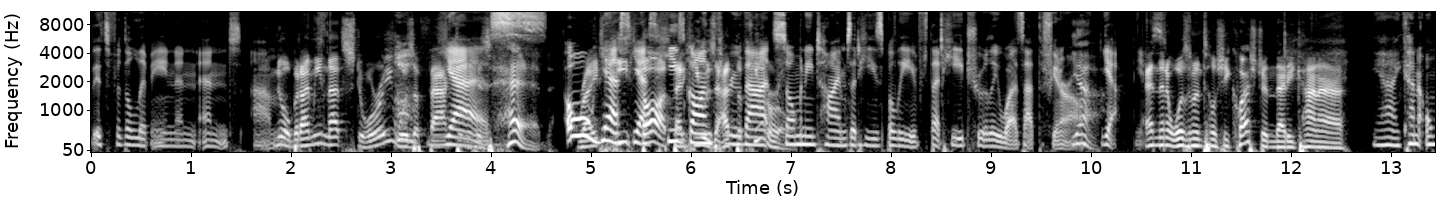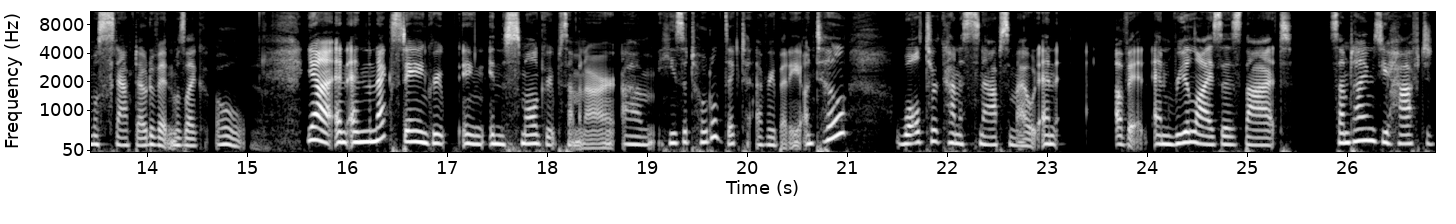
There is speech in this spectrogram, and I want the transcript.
It's for the living and and um. No, but I mean that story was a fact in his head. Oh right? yes, He yes. He's that he gone through that funeral. so many times that he's believed that he truly was at the funeral. Yeah. Yeah. Yes. And then it wasn't until she questioned that he kind of Yeah, I kind of almost snapped out of it and was like, "Oh, yeah." and and the next day in group in in the small group seminar, um, he's a total dick to everybody until Walter kind of snaps him out and of it and realizes that sometimes you have to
